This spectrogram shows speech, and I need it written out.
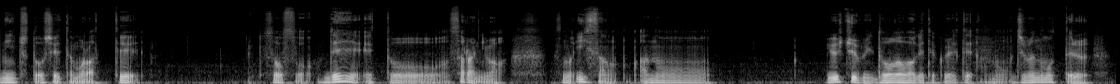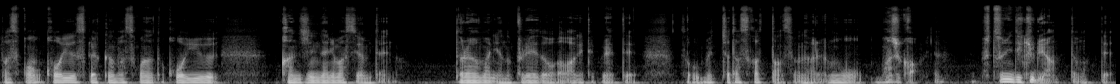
にちょっと教えてもらって、そうそう。で、えっと、さらには、その E さん、あの、YouTube に動画を上げてくれて、あの、自分の持ってるパソコン、こういうスペックのパソコンだとこういう感じになりますよ、みたいな。ドラムマニアのプレイ動画を上げてくれて、そう、めっちゃ助かったんですよね、あれ。もう、マジかみたいな。普通にできるやんって思って。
